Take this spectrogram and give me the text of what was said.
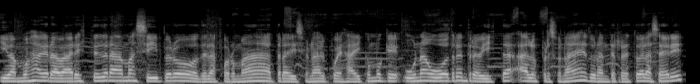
y vamos a grabar este drama así, pero de la forma tradicional. Pues hay como que una u otra entrevista a los personajes durante el resto de la serie,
